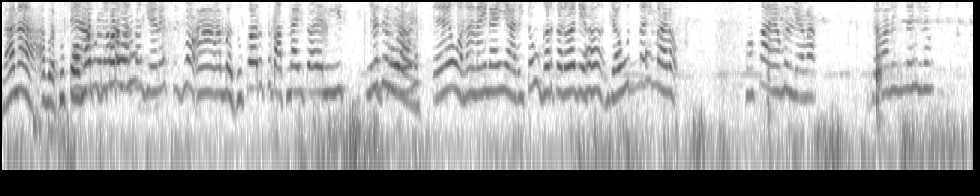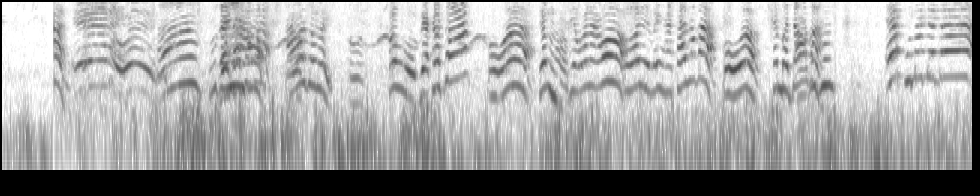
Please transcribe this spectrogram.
ના ના આ બધું કોમ જ કરવાનું ઘેરે જો. આ આ બધું કરું છું બાપના ઈ તો એની ઈ જ- ઈ જ જોર આવે. છે. એ ઓને લઈને આવી યાર તો હું ઘર કરવા દે હ જવું જ નહીં મારો. હોકા એમ લેવા. જવાની જ નહીં ને. હા, શું કરી આવો? આવો જમાઈ. કહો બેઠા છો? કેમ હો આવો. ઓવે, ભાઈ હાથા કા? ઓવે. હે, મજામાં કા? એ પૂનમ બેટા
